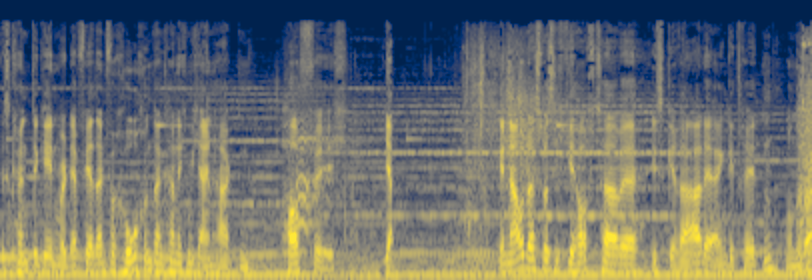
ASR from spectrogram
Das könnte gehen, weil der fährt einfach hoch und dann kann ich mich einhaken. Hoffe ich. Genau das, was ich gehofft habe, ist gerade eingetreten. Wunderbar.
